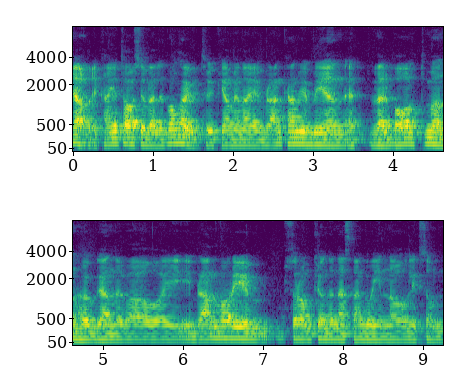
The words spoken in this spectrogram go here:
Ja, det kan ju ta sig väldigt många uttryck. Jag menar, ibland kan det ju bli en, ett verbalt munhuggande va? och ibland var det ju så de kunde nästan gå in och liksom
